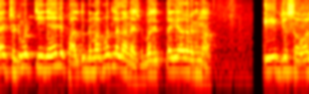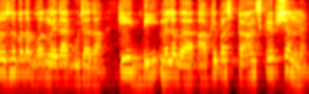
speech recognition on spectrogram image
छोटी मोटी चीज़ें हैं जो फालतू दिमाग मत लगाना इसमें बस इतना याद रखना। एक जो सवाल उसने पता बहुत मज़ेदार पूछा था कि डी मतलब आपके पास ट्रांसक्रिप्शन में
